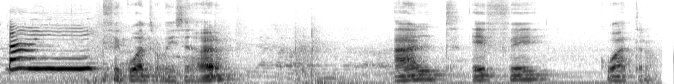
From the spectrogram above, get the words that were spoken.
Bye. F4 me dicen, a ver. Alt F4.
